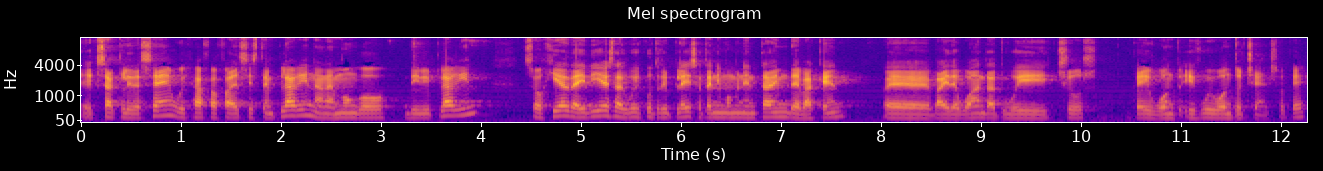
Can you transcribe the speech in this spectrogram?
exactly the same. We have a file system plugin and a MongoDB plugin. So here the idea is that we could replace at any moment in time the backend uh, by the one that we choose, okay, want if we want to change, okay?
